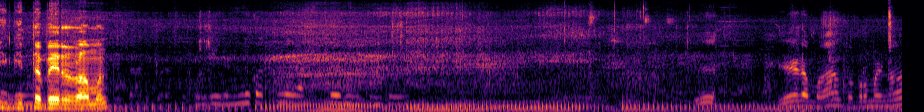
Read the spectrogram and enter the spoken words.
ఈ గిత్త పేరు రామన్. ఏడమ్మా సుబ్రహ్మణ్యం.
